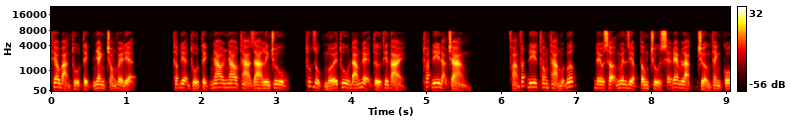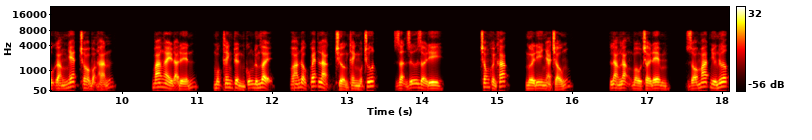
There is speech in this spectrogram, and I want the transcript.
theo bản thủ tịch nhanh chóng về điện. Thập điện thủ tịch nhao nhao thả ra linh chu, thúc giục mới thu đám đệ tử thiên tài, thoát đi đạo tràng. Phản phất đi thong thả một bước, đều sợ nguyên diệp tông chủ sẽ đem lạc trường thanh cố gắng nhét cho bọn hắn. Ba ngày đã đến một thanh tuyền cũng đứng dậy, hoán độc quét lạc trường thanh một chút, giận dữ rời đi. Trong khoảnh khắc, người đi nhà trống. Lặng lặng bầu trời đêm, gió mát như nước.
